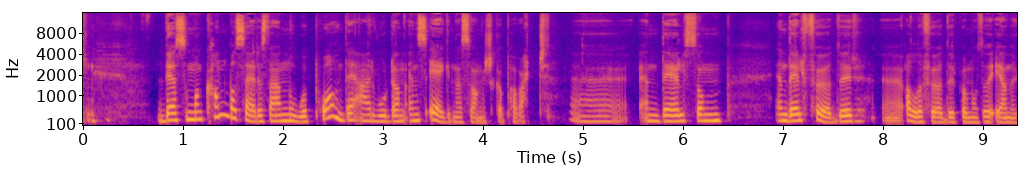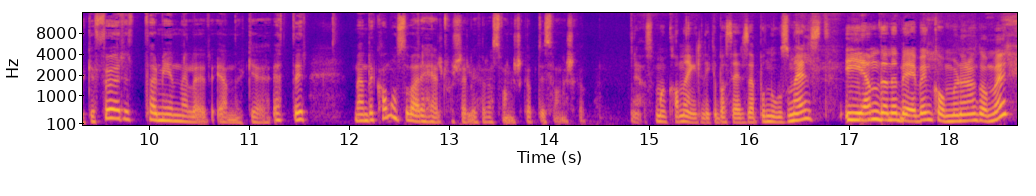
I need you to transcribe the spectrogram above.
Det som man kan basere seg noe på, det er hvordan ens egne svangerskap har vært. Eh, En del, som, en del føder eh, Alle føder på en måte en uke før termin eller en uke etter. Men det kan også være helt forskjellig fra svangerskap til svangerskap. Ja, så man kan egentlig ikke basere seg på noe som helst. Igjen, denne babyen kommer når den kommer.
